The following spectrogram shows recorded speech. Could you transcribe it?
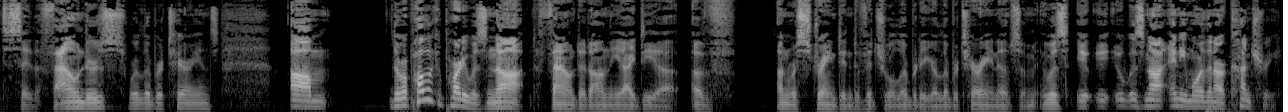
to say the founders were libertarians. Um, the Republican Party was not founded on the idea of unrestrained individual liberty or libertarianism. It was it, it was not any more than our country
